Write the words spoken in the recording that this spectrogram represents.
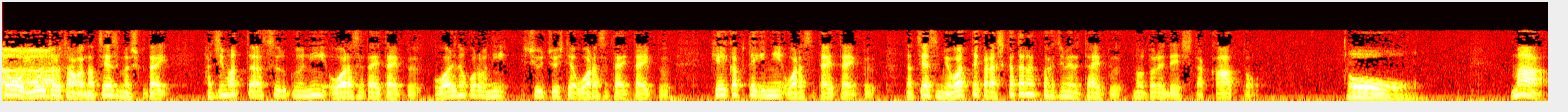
と、洋一郎さんは夏休みの宿題、始まったらすぐに終わらせたいタイプ、終わりの頃に集中して終わらせたいタイプ、計画的に終わらせたいタイプ、夏休み終わってから仕方なく始めるタイプのどれでしたか？と。おー。まあ、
